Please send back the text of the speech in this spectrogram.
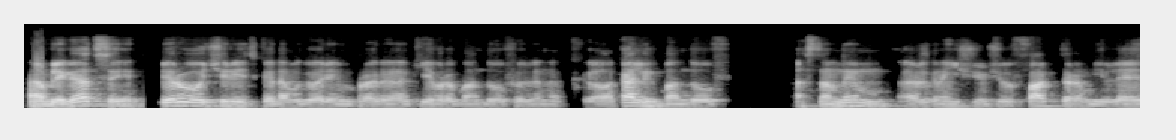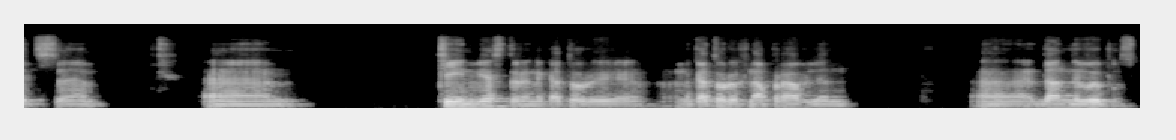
облигаций. В первую очередь, когда мы говорим про рынок евробандов и рынок локальных бандов, основным разграничивающим фактором является э, те инвесторы, на, которые, на которых направлен э, данный выпуск.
